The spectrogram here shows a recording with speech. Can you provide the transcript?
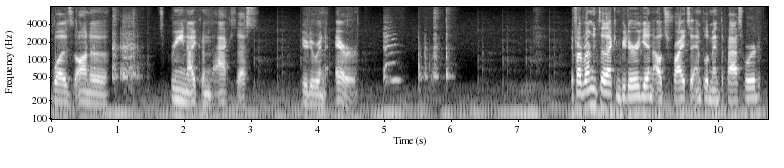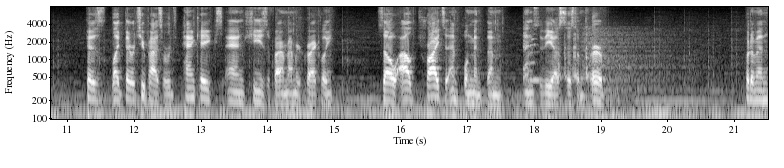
was on a screen I couldn't access due to an error. If I run into that computer again, I'll try to implement the password. Because, like, there were two passwords. Pancakes and cheese, if I remember correctly. So, I'll try to implement them into the uh, system. Or, put them in.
